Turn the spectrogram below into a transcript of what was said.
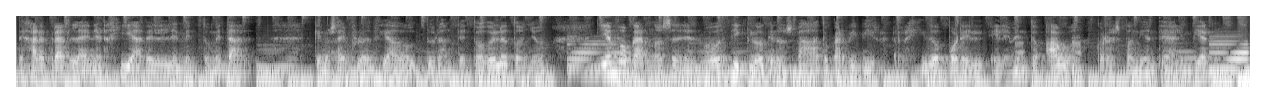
dejar atrás la energía del elemento metal que nos ha influenciado durante todo el otoño y enfocarnos en el nuevo ciclo que nos va a tocar vivir, regido por el elemento agua correspondiente al invierno.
